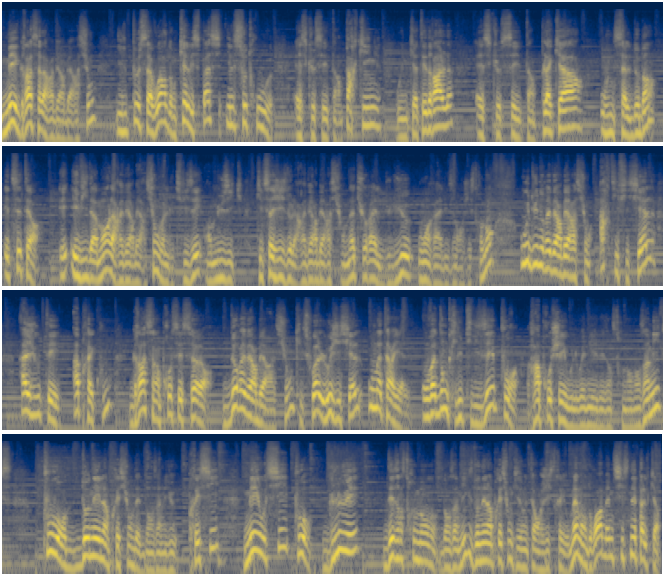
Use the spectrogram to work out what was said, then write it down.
Mais grâce à la réverbération, il peut savoir dans quel espace il se trouve. Est-ce que c'est un parking ou une cathédrale? Est-ce que c'est un placard ou une salle de bain Etc. Et évidemment, la réverbération, on va l'utiliser en musique, qu'il s'agisse de la réverbération naturelle du lieu où on réalise l'enregistrement, ou d'une réverbération artificielle ajoutée après coup grâce à un processeur de réverbération, qu'il soit logiciel ou matériel. On va donc l'utiliser pour rapprocher ou éloigner des instruments dans un mix, pour donner l'impression d'être dans un lieu précis, mais aussi pour gluer des instruments dans un mix, donner l'impression qu'ils ont été enregistrés au même endroit, même si ce n'est pas le cas.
